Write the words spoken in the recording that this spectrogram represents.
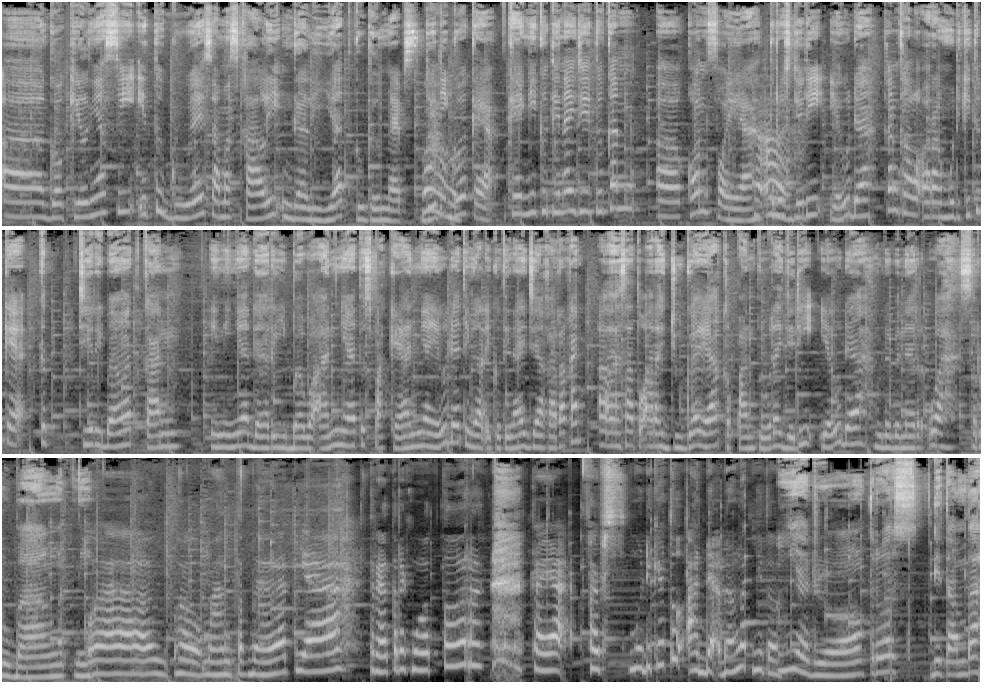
uh, gokilnya sih itu gue sama sekali nggak lihat Google Maps. Wow. Jadi gue kayak kayak ngikutin aja itu kan uh, konvoy ya. Ha-ha. Terus jadi ya udah kan kalau orang mudik itu kayak keciri banget kan ininya dari bawaannya terus pakaiannya ya udah tinggal ikutin aja karena kan uh, satu arah juga ya ke Pantura jadi ya udah bener-bener wah seru banget nih Wow, wow, mantep banget ya. Ternyata naik motor, kayak vibes mudiknya tuh ada banget gitu. Iya dong. Terus ditambah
